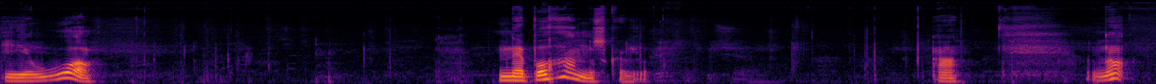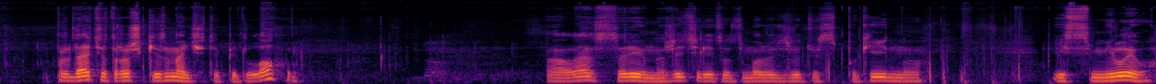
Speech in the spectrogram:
І во! Непогано скажу. А. Ну, придеться трошки зменшити підлогу. Але все рівно жителі тут зможуть жити спокійно і сміливо.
